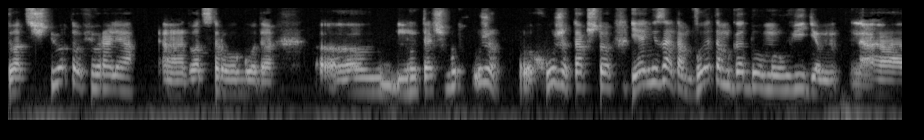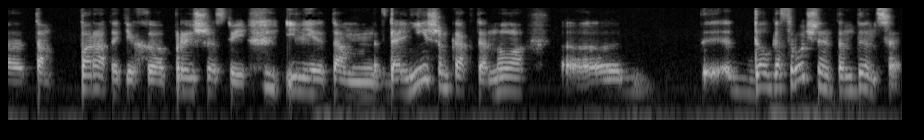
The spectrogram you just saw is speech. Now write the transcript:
24 февраля 2022 года, э, ну, дальше будет хуже. Хуже. Так что, я не знаю, там в этом году мы увидим э, там парад этих э, происшествий или там в дальнейшем как-то, но э, долгосрочная тенденция,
